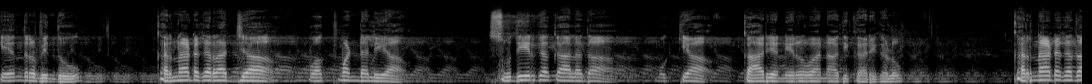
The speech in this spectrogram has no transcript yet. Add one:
ಕೇಂದ್ರ ಬಿಂದು ಕರ್ನಾಟಕ ರಾಜ್ಯ ವಕ್ಫ್ ಮಂಡಳಿಯ ಸುದೀರ್ಘ ಕಾಲದ ಮುಖ್ಯ ಕಾರ್ಯನಿರ್ವಹಣಾಧಿಕಾರಿಗಳು, ಕರ್ನಾಟಕದ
